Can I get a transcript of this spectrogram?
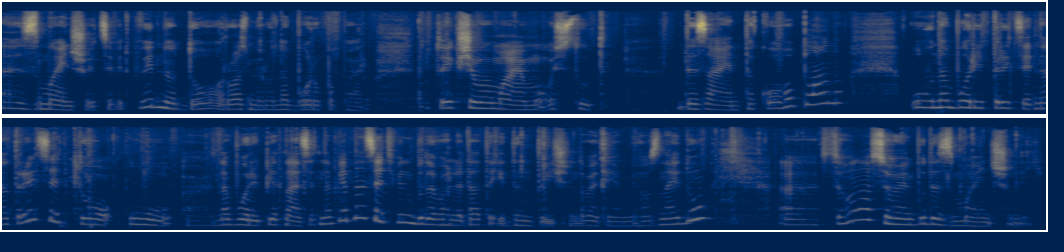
е, зменшуються відповідно до розміру набору паперу. Тобто, якщо ми маємо ось тут. Е, дизайн такого плану у наборі 30 на 30, то у е, наборі 15 на 15 він буде виглядати ідентично. Давайте я вам його знайду. Всього-навсього він буде зменшений.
